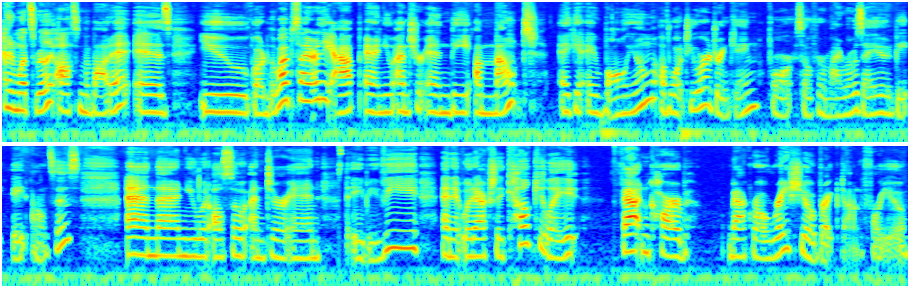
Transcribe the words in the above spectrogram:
And what's really awesome about it is you go to the website or the app and you enter in the amount, aka volume of what you are drinking. For so for my rosé, it would be eight ounces, and then you would also enter in the ABV, and it would actually calculate fat and carb macro ratio breakdown for you.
